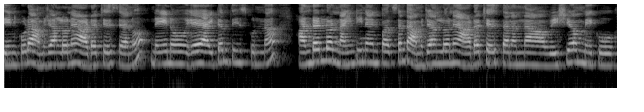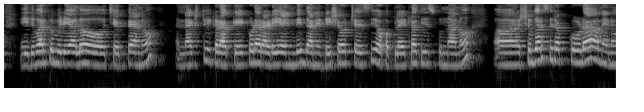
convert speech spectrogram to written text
దీన్ని కూడా అమెజాన్లోనే ఆర్డర్ చేశాను. నేను ఏ ఐటెం తీసుకున్నా హండ్రెడ్లో నైంటీ నైన్ పర్సెంట్ అమెజాన్లోనే ఆర్డర్ చేస్తానన్న విషయం మీకు ఇదివరకు వీడియోలో చెప్పాను. నెక్స్ట్ ఇక్కడ కేక్ కూడా రెడీ అయింది. దాన్ని డిష్ అవుట్ చేసి ఒక ప్లేట్లో తీసుకున్నాను. షుగర్ సిరప్ కూడా నేను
